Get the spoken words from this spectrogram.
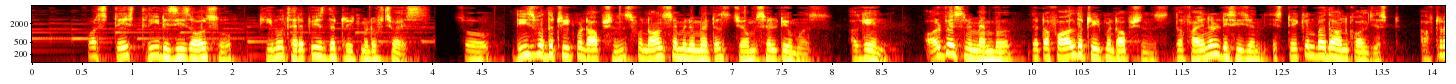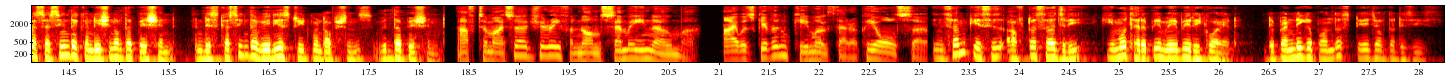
For stage 3 disease also, chemotherapy is the treatment of choice. So these were the treatment options for non-seminomatous germ cell tumors. Again, always remember that of all the treatment options, the final decision is taken by the oncologist after assessing the condition of the patient and discussing the various treatment options with the patient. After my surgery for non-seminoma, I was given chemotherapy also. In some cases after surgery, chemotherapy may be required, depending upon the stage of the disease.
